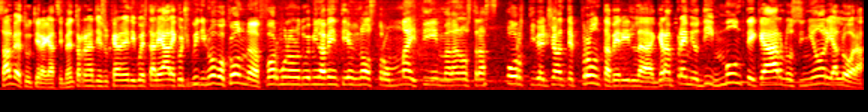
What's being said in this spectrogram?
Salve a tutti ragazzi, bentornati sul canale di Quel Leale, eccoci qui di nuovo con Formula 1 2020 e il nostro My Team, la nostra sportiveggiante pronta per il Gran Premio di Monte Carlo, signori. Allora,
